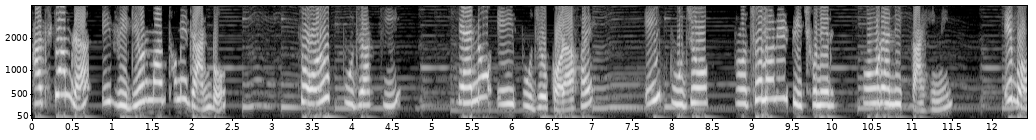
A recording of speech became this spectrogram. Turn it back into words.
আজকে আমরা এই ভিডিওর মাধ্যমে জানব, চড়ক পূজা কি? কেন এই পুজো করা হয়? এই পুজো প্রচলনের পিছনের পৌরাণিক কাহিনী এবং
